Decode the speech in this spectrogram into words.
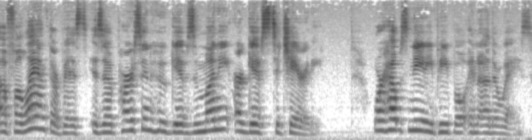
A philanthropist is a person who gives money or gifts to charity or helps needy people in other ways.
